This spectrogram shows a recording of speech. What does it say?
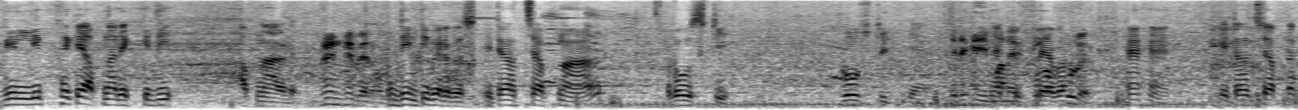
গ্রিন লিপ থেকে আপনার এক কেজি আপনার গ্রিন টি বের হবে। গ্রিন টি বেরোবে এটা হচ্ছে আপনার রোজ টি রোজ টি কি মানে ফ্লেভার? হ্যাঁ হ্যাঁ। এটা হচ্ছে আপনার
